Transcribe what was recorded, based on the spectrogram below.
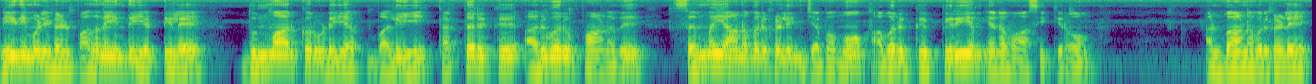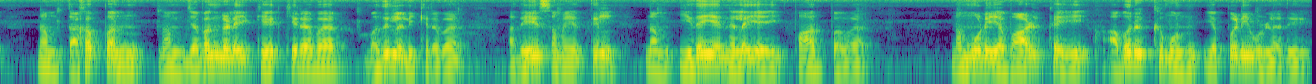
நீதிமொழிகள் பதினைந்து எட்டிலே துன்மார்க்கருடைய பலி கர்த்தருக்கு அருவருப்பானது செம்மையானவர்களின் ஜெபமோ அவருக்கு பிரியம் என வாசிக்கிறோம். அன்பானவர்களே நம் தகப்பன் நம் ஜெபங்களை கேட்கிறவர் பதிலளிக்கிறவர். அதே சமயத்தில் நம் இதய நிலையை பார்ப்பவர். நம்முடைய வாழ்க்கை அவருக்கு முன் எப்படி உள்ளது?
